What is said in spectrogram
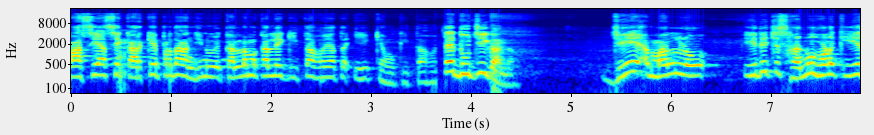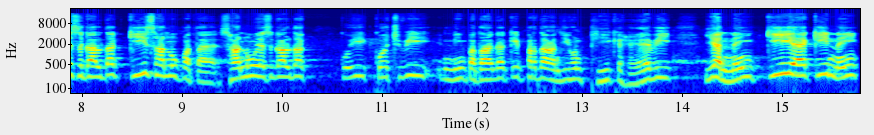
ਪਾਸੇ-ਆਸੇ ਕਰਕੇ ਪ੍ਰਧਾਨ ਜੀ ਨੂੰ ਇਕੱਲਮ ਇਕੱਲੇ ਕੀਤਾ ਹੋਇਆ ਤਾਂ ਇਹ ਕਿਉਂ ਕੀਤਾ ਹੋਇਆ? ਤੇ ਦੂਜੀ ਗੱਲ, ਜੇ ਮੰਨ ਲਓ ਇਹਦੇ ਚ ਸਾਨੂੰ ਹੁਣ ਕੀ ਇਸ ਗੱਲ ਦਾ ਕੀ ਸਾਨੂੰ ਪਤਾ ਹੈ? ਸਾਨੂੰ ਇਸ ਗੱਲ ਦਾ ਕੋਈ ਕੁਝ ਵੀ ਨਹੀਂ ਪਤਾਗਾ ਕਿ ਪ੍ਰਧਾਨ ਜੀ ਹੁਣ ਠੀਕ ਹੈ ਵੀ ਜਾਂ ਨਹੀਂ, ਕੀ ਹੈ, ਕੀ ਨਹੀਂ,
